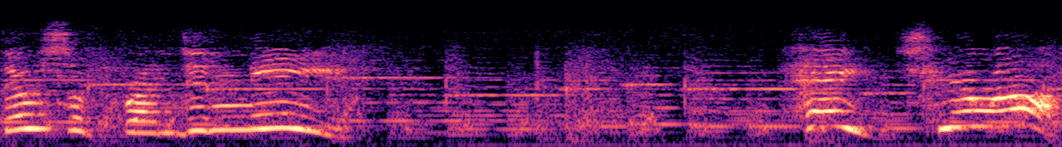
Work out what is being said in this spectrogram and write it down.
There's a friend in me. Hey, cheer up.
